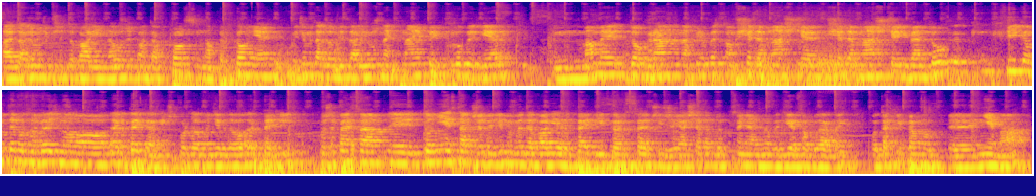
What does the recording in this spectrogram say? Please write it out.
ale także będziemy świętowali na różnych plantach w Polsce, na Perkonie. Będziemy także odwiedzali różne knajpy, kluby gier. Mamy dograne na chwilę obecną 17, 17 eventów. Chwilkę temu rozmawialiśmy o RPG-ach, jeśli portal będzie wydawał RPG. Proszę Państwa, y, to nie jest tak, że będziemy wydawali RPG per se, czyli że ja siadam do pisania nowych gier fabularnych, bo takich planów y, nie ma.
